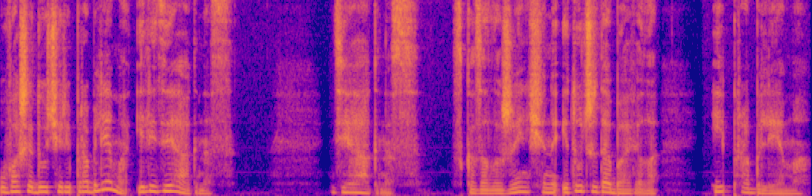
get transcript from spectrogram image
У вашей дочери проблема или диагноз? Диагноз, сказала женщина и тут же добавила, и проблема.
